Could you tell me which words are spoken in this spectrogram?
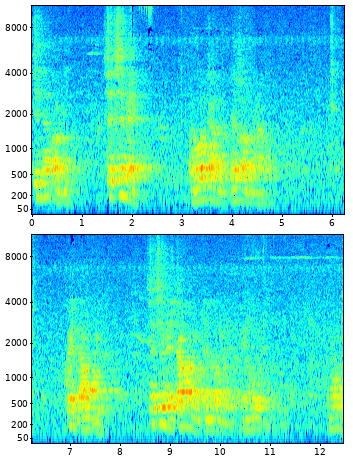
ရှင်းတတ်ပါပြီချက်ချင်းပဲဘောကြလို့ရသော်ဗျာခွင့်တောင်းပြီးချက်ချင်းပဲတောင်းမှမပြန်တော့ဘူးအင်္ဂလိ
